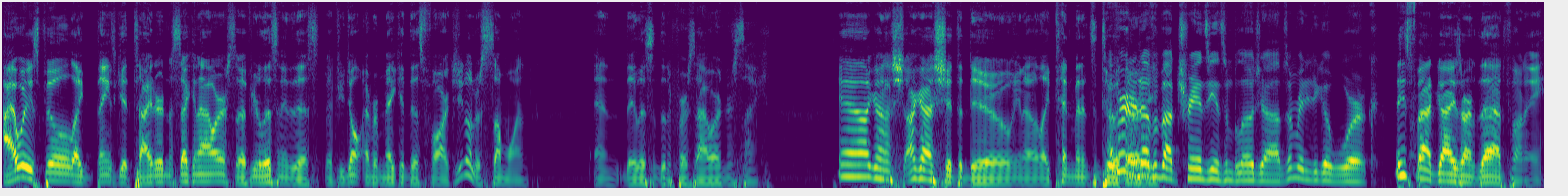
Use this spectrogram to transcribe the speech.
I always feel like things get tighter in the second hour. So if you're listening to this, if you don't ever make it this far, because you know there's someone and they listen to the first hour and they're just like, yeah, I got a sh- I got shit to do. You know, like ten minutes into I've it. heard they're enough about transients and blowjobs. I'm ready to go work. These fat guys aren't that funny.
